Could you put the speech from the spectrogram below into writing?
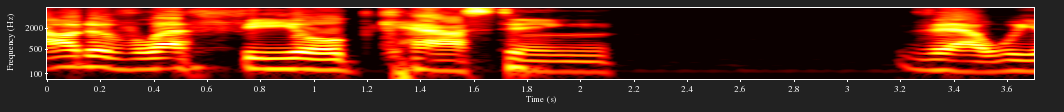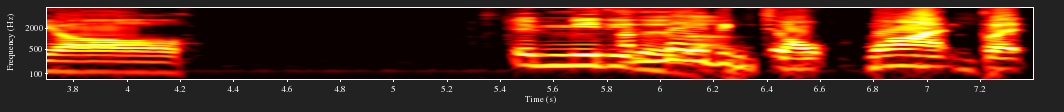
out of left field casting that we all immediately uh, maybe loved. don't want but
